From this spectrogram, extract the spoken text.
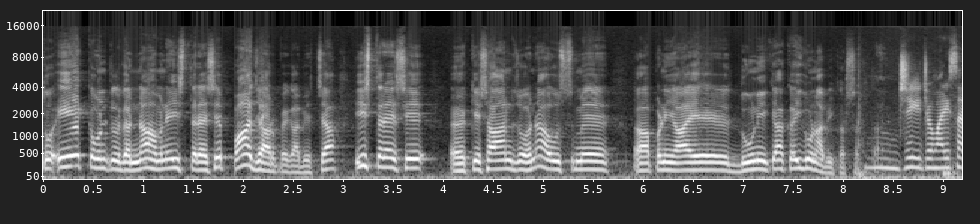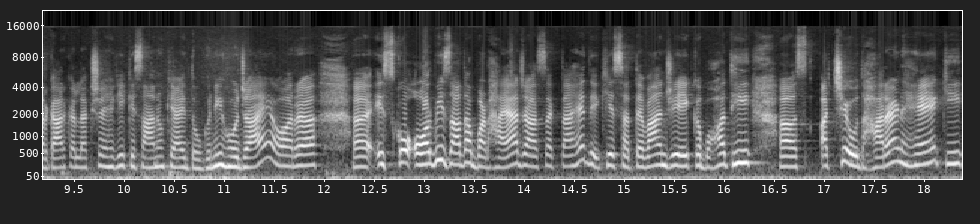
तो एक क्विंटल गन्ना हमने इस तरह से पाँच हज़ार रुपये का बेचा। इस तरह से किसान जो है ना उसमें अपनी आय दूनी क्या कई गुना भी कर सकता है। जी, जो हमारी सरकार का लक्ष्य है कि किसानों की आय दोगुनी हो जाए और इसको और भी ज़्यादा बढ़ाया जा सकता है। देखिए, सत्यवान जी, एक बहुत ही अच्छे उदाहरण हैं कि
